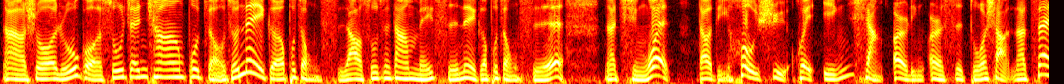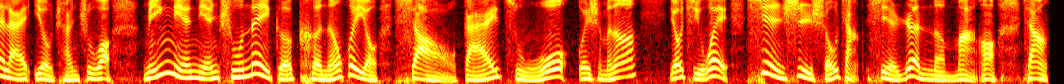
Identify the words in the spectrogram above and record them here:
那说，如果苏贞昌不走，就内阁不总辞啊，苏贞昌没辞，内阁不总辞。那请问，到底后续会影响二零二四多少？那再来也有传出哦，明年年初内阁可能会有小改组，为什么呢？有几位县市首长卸任了嘛？哦，像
